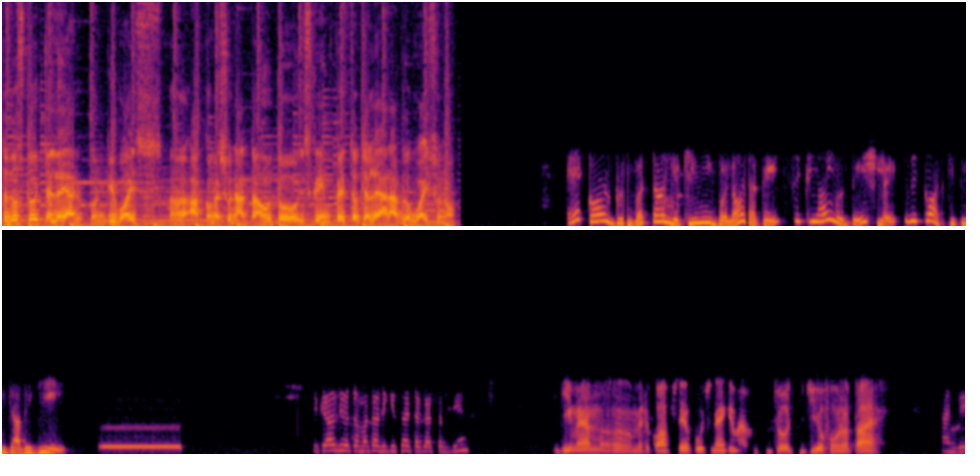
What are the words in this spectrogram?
तो दोस्तों, चलो यार उनकी वॉइस आपको मैं सुनाता हूँ तो स्क्रीन पे तो चलो यार आप लोग वॉइस सुनो। ਇਹ ਕਾਲ ਗੁਣਵੱਤਾ ਯਕੀਨੀ ਬਣਾਉਣ ਅਤੇ ਸਿਖਲਾਈ ਉਦੇਸ਼ ਲਈ ਰਿਕਾਰਡ ਕੀਤੀ ਜਾਵੇਗੀ क्या जी तो मैं ਤੁਹਾਡੀ ਕੀ ਸਹਾਇਤਾ ਕਰ ਸਕਦੀ ਹਾਂ जी मैम अ, मेरे को आपसे ये पूछना है कि मैम जो जियो फ़ोन होता है हाँ जी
